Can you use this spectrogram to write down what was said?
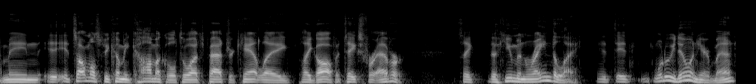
I mean, it's almost becoming comical to watch Patrick Cantlay play golf. It takes forever. It's like the human rain delay. It, it, what are we doing here, man?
